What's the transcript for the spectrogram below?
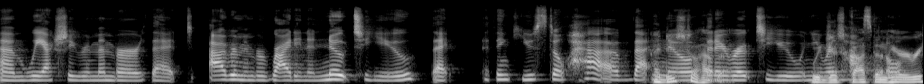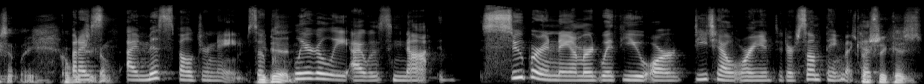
um, we actually remember that I remember writing a note to you that I think you still have that I note have that, I wrote to you when you we were in just got hospital. them here recently, a couple but I, ago. I misspelled your name. So You clearly I was not super enamored with you or detail oriented or something because Especially because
